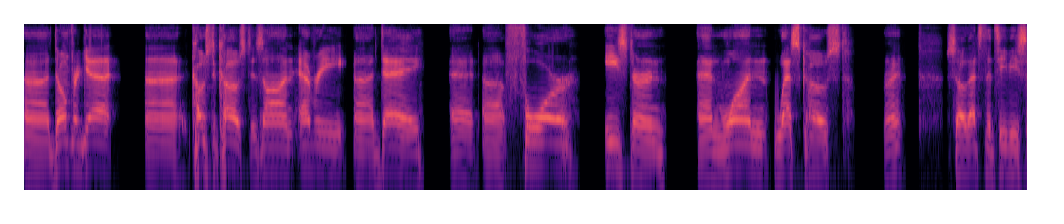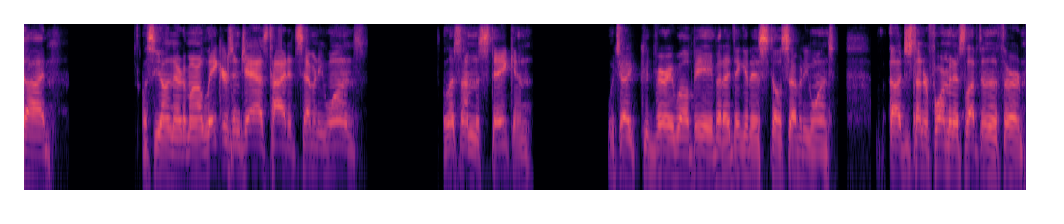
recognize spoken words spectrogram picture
Uh, don't forget, uh, Coast to Coast is on every uh, day at four Eastern and one West Coast. Right, so that's the TV side. I'll see you on there tomorrow. Lakers and Jazz tied at 71s, unless I'm mistaken, which I could very well be, but I think it is still 71s. Uh, just under four minutes left in the third.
